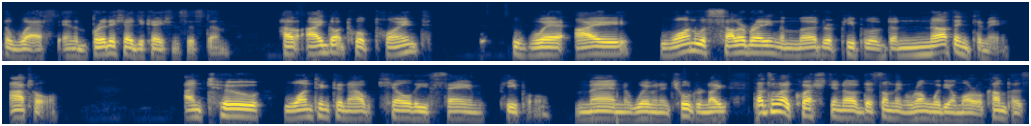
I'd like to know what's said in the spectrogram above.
the West, in the British education system, have I got to a point where I, one, was celebrating the murder of people who've done nothing to me at all, and two, wanting to now kill these same people men, women, and children. Like, that's not a question of there's something wrong with your moral compass.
